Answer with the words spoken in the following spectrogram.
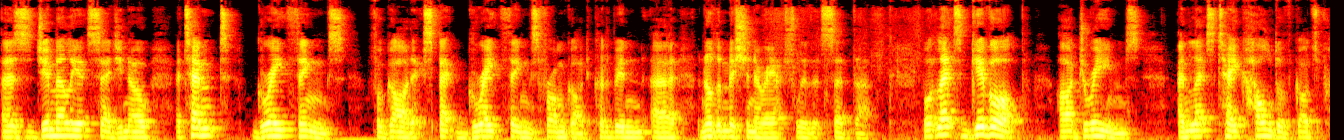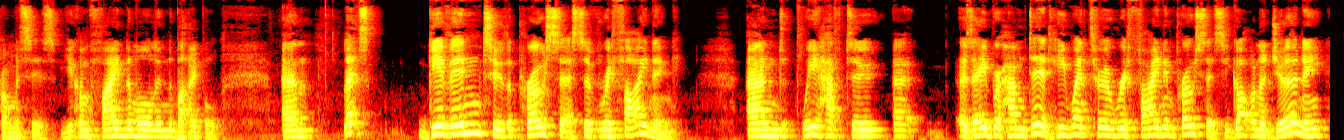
as Jim Elliot said, you know, attempt great things for God, expect great things from God. Could have been uh, another missionary actually that said that. But let's give up our dreams and let's take hold of God's promises. You can find them all in the Bible. Um, let's give in to the process of refining. And we have to, uh, as Abraham did, he went through a refining process. He got on a journey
